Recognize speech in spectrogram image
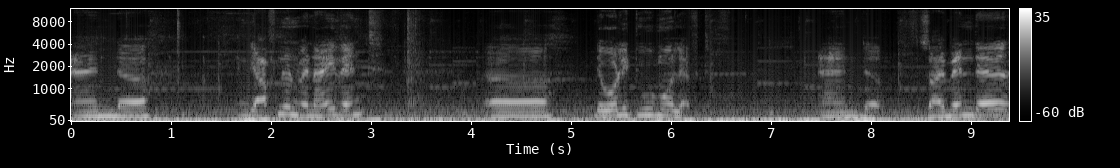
and uh, in the afternoon when I went, uh, there were only two more left, and uh, so I went there,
